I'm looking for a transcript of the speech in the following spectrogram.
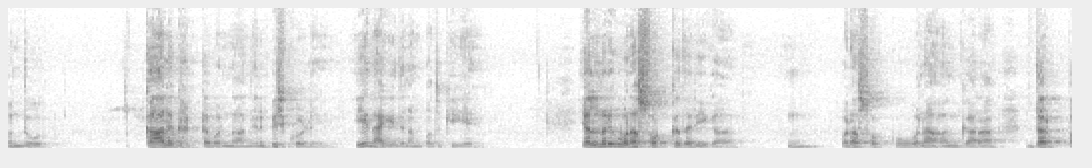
ಒಂದು ಕಾಲಘಟ್ಟವನ್ನು ನೆನಪಿಸ್ಕೊಳ್ಳಿ. ಏನಾಗಿದೆ ನಮ್ಮ ಬದುಕಿಗೆ? ಎಲ್ಲರಿಗೂ ಒಣ ಸೊಕ್ಕದರಿ ಈಗ ಹ್ಮ್? ಒಣ ಸೊಕ್ಕು ಒಣ ಅಹಂಕಾರ, ದರ್ಪ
